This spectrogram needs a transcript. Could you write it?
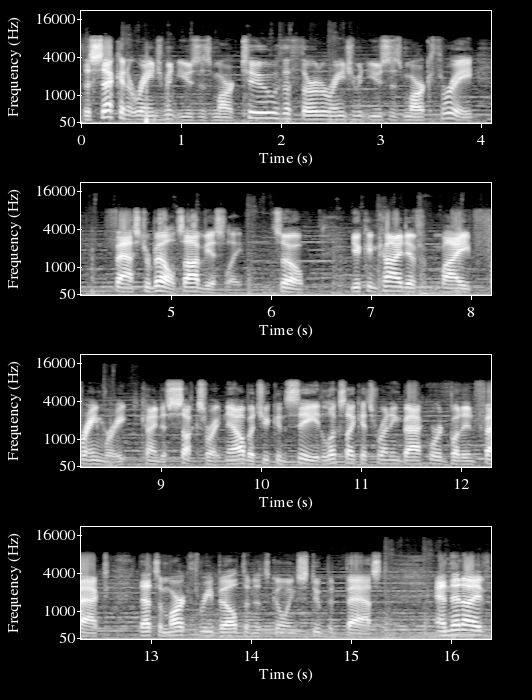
The second arrangement uses Mark Two. The third arrangement uses Mark Three, Faster belts, obviously. So you can kind of my frame rate kind of sucks right now, but you can see it looks like it's running backward, but in fact that's a Mark 3 belt and it's going stupid fast. And then I've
